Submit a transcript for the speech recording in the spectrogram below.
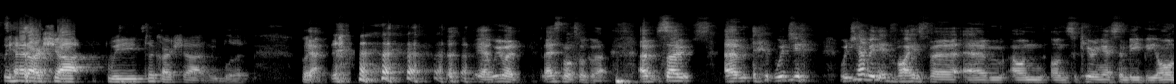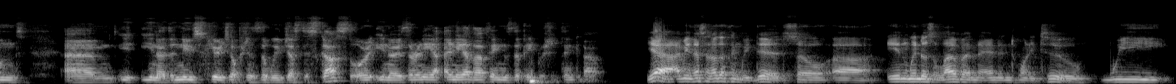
we had our shot. We took our shot. We blew it. But, yeah. yeah, we went. Let's not talk about. Um, so, um, would you would you have any advice for um, on on securing SMB beyond um, you, you, know the new security options that we've just discussed, or you know, is there any any other things that people should think about? Yeah, I mean that's another thing we did. So uh, in Windows 11 and in 22, we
